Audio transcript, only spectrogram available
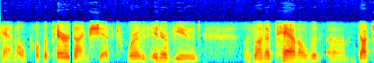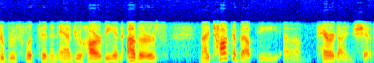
channel called The Paradigm Shift, where I was interviewed. I was on a panel with um, Dr. Bruce Lipton and Andrew Harvey and others, and I talk about the um, paradigm shift.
